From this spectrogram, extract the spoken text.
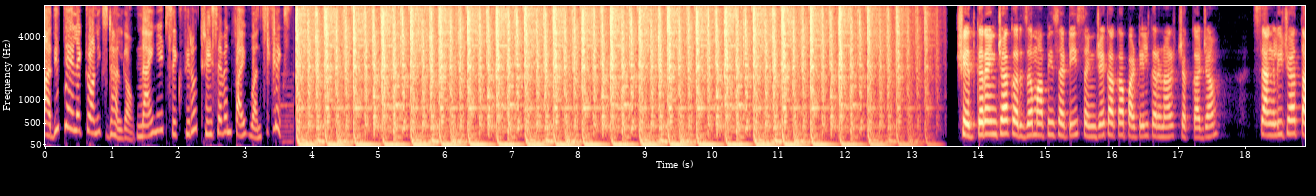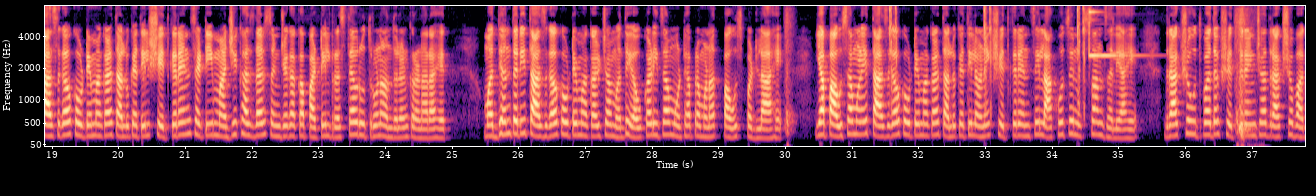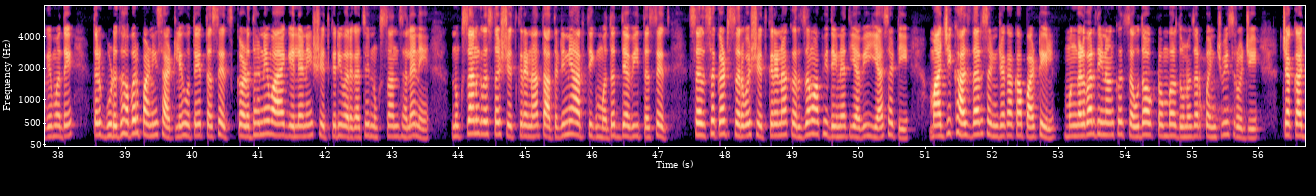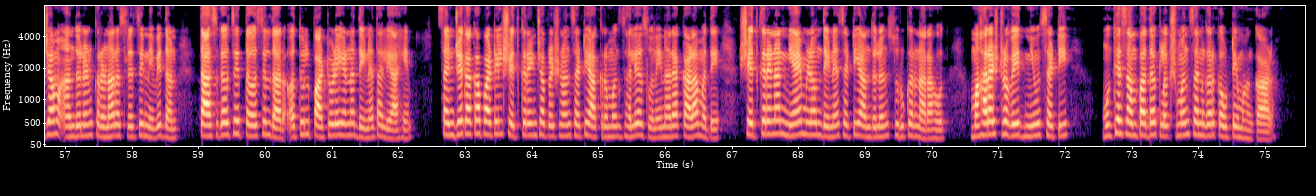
Aditya electronics Dhalgaon nine eight six zero three seven five one six. शेतकऱ्यांच्या कर्जमाफीसाठी संजय काका पाटील करणार चक्काजाम. सांगलीच्या तासगाव कवटेमागाळ तालुक्यातील शेतकऱ्यांसाठी माजी खासदार संजय काका पाटील रस्त्यावर उतरून आंदोलन करणार आहेत. मध्यंतरी तासगाव कवटेमाकाळच्या मध्ये अवकाळीचा मोठ्या प्रमाणात पाऊस पडला आहे. या पावसामुळे तासगाव कवटेमाकाळ तालुक्यातील अनेक शेतकऱ्यांचे लाखोचे नुकसान झाले आहे. द्राक्ष उत्पादक शेतकऱ्यांच्या द्राक्ष बागेमध्ये तर गुडघाभर पाणी साठले होते. तसेच कडधने वाया गेल्याने शेतकरी वर्गाचे नुकसान झाल्याने नुकसानग्रस्त शेतकऱ्यांना तातडीने आर्थिक मदत द्यावी. तसेच सरसकट सर्व शेतकऱ्यांना कर्जमाफी देण्यात यावी यासाठी माजी खासदार संजय काका पाटील मंगळवार दिनांक चौदा ऑक्टोबर दोन हजार पंचवीस रोजी चक्काजाम आंदोलन करणार असल्याचे निवेदन तासगावचे तहसीलदार अतुल पाटोळे यांना देण्यात आले आहे. संजय काका पाटील शेतकऱ्यांच्या प्रश्नांसाठी आक्रमक झाले असून येणाऱ्या काळामध्ये शेतकऱ्यांना न्याय मिळवून देण्यासाठी आंदोलन सुरू करणार आहोत. महाराष्ट्र वेद न्यूजसाठी मुख्य संपादक लक्ष्मण सनगर कवटे महाकाळ.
